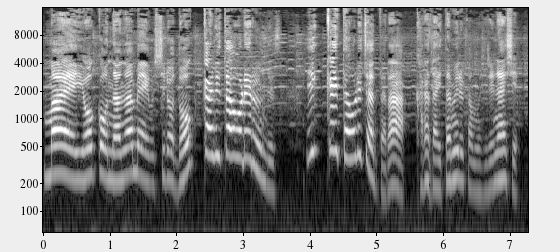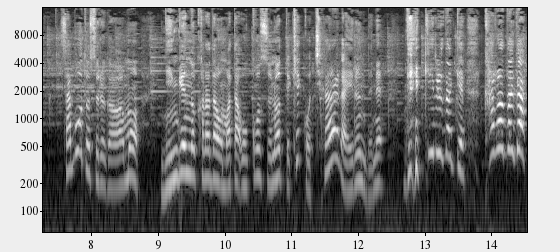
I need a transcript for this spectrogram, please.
前横斜め後ろどっかに倒れるんです。一回倒れちゃったら体痛めるかもしれないしサポートする側も人間の体をまた起こすのって結構力がいるんでね。できるだけ体が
